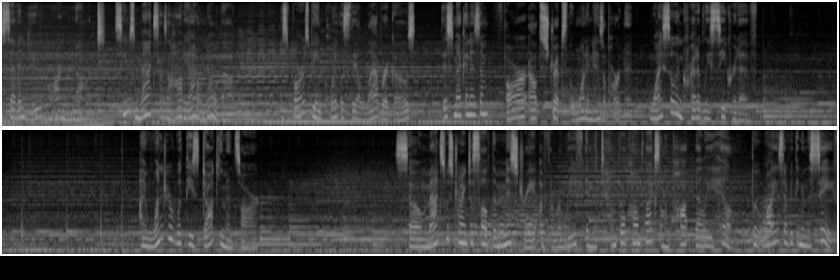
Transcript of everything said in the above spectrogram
007, you are not. Seems Max has a hobby I don't know about. As far as being pointlessly elaborate goes, this mechanism far outstrips the one in his apartment. Why so incredibly secretive? I wonder what these documents are. So, Max was trying to solve the mystery of the relief in the temple complex on Potbelly Hill. But why is everything in the safe?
